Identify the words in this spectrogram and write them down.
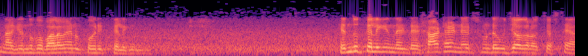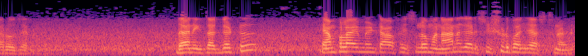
నాకు ఎందుకు బలమైన కోరిక కలిగింది. ఎందుకు కలిగిందంటే షార్ట్ హ్యాండ్ నేర్చుకుంటే ఉద్యోగాలు వచ్చేస్తాయి ఆ రోజు దానికి తగ్గట్టు ఎంప్లాయ్మెంట్ ఆఫీసులో మా నాన్నగారి శిష్యుడు పనిచేస్తున్నాడు.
